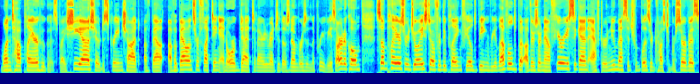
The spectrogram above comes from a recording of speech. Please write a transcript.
One top player who goes by Shia showed a screenshot of, ba- of a balance reflecting an orb debt, and I already read you those numbers in the previous article. Some players rejoiced over the playing field being releveled, but others are now furious again after a new message from Blizzard customer service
